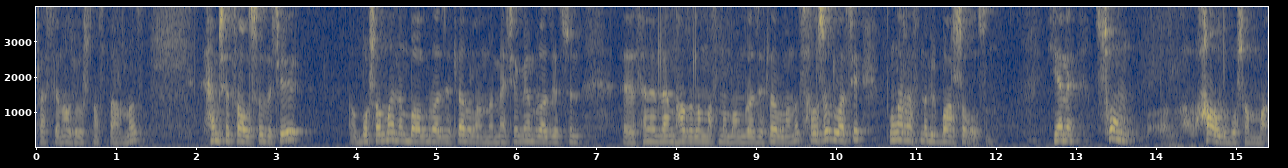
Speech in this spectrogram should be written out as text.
professional hüquqşünaslarımız həmişə çalışırdı ki, boşanma ilə bağlı müraciətlər olanda, məhkəməyə müraciət üçün e, sənədlərin hazırlanmasına bağlı müraciətlər olanda çalışırdılar ki, bunlar arasında bir barışıq olsun. Yəni son haldır boşanma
